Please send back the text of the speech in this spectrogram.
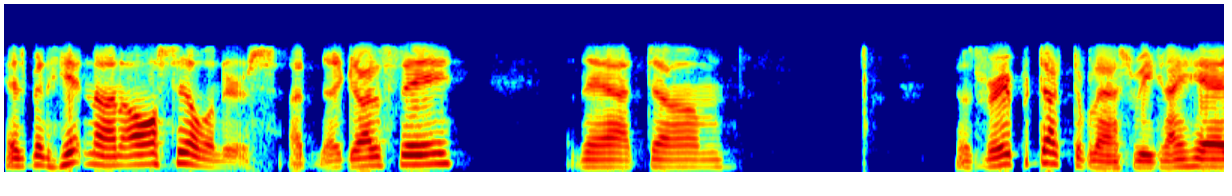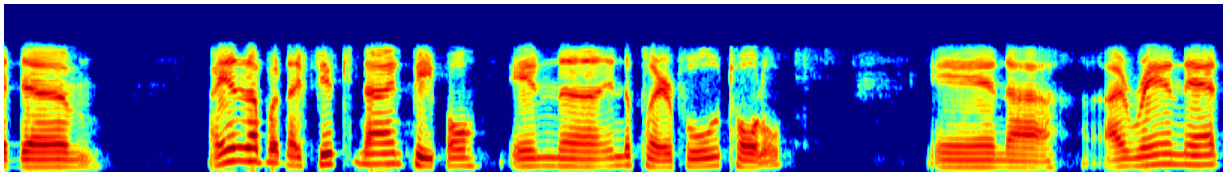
has been hitting on all cylinders. I, I got to say that um, it was very productive last week. I had um, I ended up with like 59 people in uh, in the player pool total, and uh, I ran that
